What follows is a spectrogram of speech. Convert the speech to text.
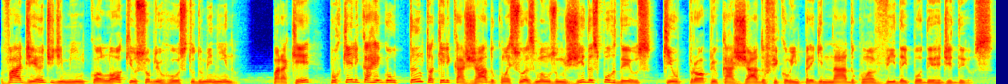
vá diante de mim, coloque-o sobre o rosto do menino. Para quê? Porque ele carregou tanto aquele cajado com as suas mãos ungidas por Deus, que o próprio cajado ficou impregnado com a vida e poder de Deus.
